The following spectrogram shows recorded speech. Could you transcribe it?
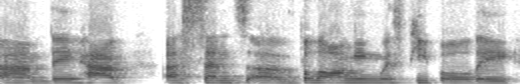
um, they have a sense of belonging with people. They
